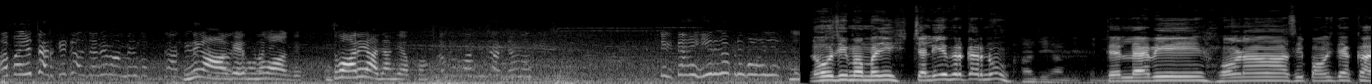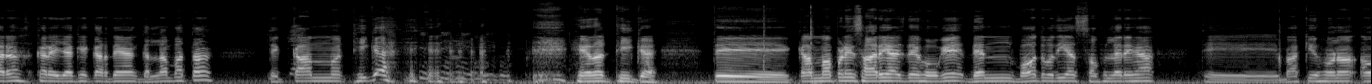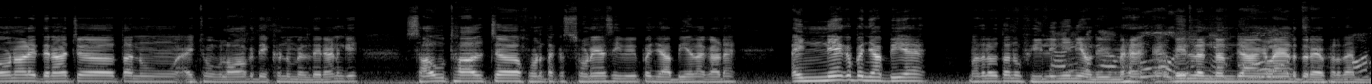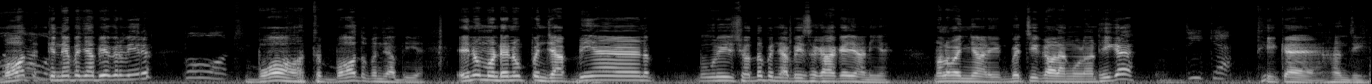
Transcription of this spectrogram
ਆਪਾਂ ਇਹ ਚੜ ਕੇ ਚੱਲ ਜਾਣੇ ਮਾਮੇ ਨੂੰ ਕੋਲ ਨਹੀਂ ਆ ਗਏ ਹੁਣ ਉਹ ਆ ਗਏ। ਦੁਬਾਰੇ ਆ ਜਾਾਂਗੇ ਆਪਾਂ। ਆਪਾਂ ਬੱਸ ਚੜ ਜਾਣਾ ਟਿਕਟਾਂ ਹੈਗੀਆਂ ਨੇ ਆਪਣੇ ਕੋਲ ਜੀ ਲੋ ਜੀ ਮਾਮਾ ਜੀ ਚੱਲੀਏ ਫਿਰ ਘਰ ਨੂੰ? ਹਾਂਜੀ ਹਾਂਜੀ ਚਲਿਏ। ਤੇ ਲੈ ਵੀ ਹੁਣ ਅਸੀਂ ਪਹੁੰਚਦੇ ਆ ਘਰ। ਘਰੇ ਜਾ ਕੇ ਕਰਦੇ ਆ ਗੱਲਾਂ ਬਾਤਾਂ। ਤੇ ਕੰਮ ਠੀਕ ਹੈ? ਇਹਦਾ ਠੀਕ ਹੈ। ਤੇ ਕੰਮ ਆਪਣੇ ਸਾਰੇ ਅੱਜ ਦੇ ਹੋ ਗਏ। ਦਿਨ ਬਹੁਤ ਵਧੀਆ ਸਫਲ ਰਿਹਾ। ਤੇ ਬਾਕੀ ਹੁਣ ਆਉਣ ਵਾਲੇ ਦਿਨਾਂ 'ਚ ਤੁਹਾਨੂੰ ਇੱਥੋਂ ਵਲੌਗ ਦੇਖਣ ਨੂੰ ਮਿਲਦੇ ਰਹਿਣਗੇ। ਸਾਊਥ ਹਾਲ 'ਚ ਹੁਣ ਤੱਕ ਸੁਣਿਆ ਸੀ ਵੀ ਪੰਜਾਬੀਆਂ ਦਾ ਗੜ ਹੈ। ਇੰਨੇ ਕੁ ਪੰਜਾਬੀ ਹੈ ਮਤਲਬ ਤੁਹਾਨੂੰ ਫੀਲਿੰਗ ਹੀ ਨਹੀਂ ਆਉਂਦੀ ਵੀ ਮੈਂ ਵੀ ਲੰਡਨ ਜਾਂ ਇੰਗਲੈਂਡ ਤੁਰਿਆ ਫਿਰਦਾ ਬਹੁਤ ਕਿੰਨੇ ਪੰਜਾਬੀ ਆ ਗੁਰਵੀਰ? ਬਹੁਤ ਬਹੁਤ ਪੰਜਾਬੀ ਹੈ। ਇਹਨੂੰ ਮੁੰਡੇ ਨੂੰ ਪੰਜਾਬੀਆਂ ਪੂਰੀ ਸ਼ੁੱਧ ਪੰਜਾਬੀ ਸਿਖਾ ਕੇ ਜਾਣੀ ਹੈ। ਮਲਵਈਆਂ ਵਾਲੀ ਵਿੱਚ ਹੀ ਗਾਲਾਂ ਗੋਲਾਂ ਠੀਕ ਹੈ? ਠੀਕ ਹੈ। ਠੀਕ ਹੈ ਹਾਂਜੀ।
